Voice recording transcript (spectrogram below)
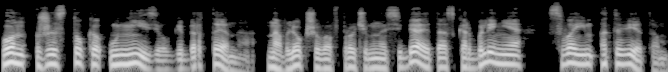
Он жестоко унизил Габертена, навлекшего, впрочем, на себя это оскорбление своим ответом,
